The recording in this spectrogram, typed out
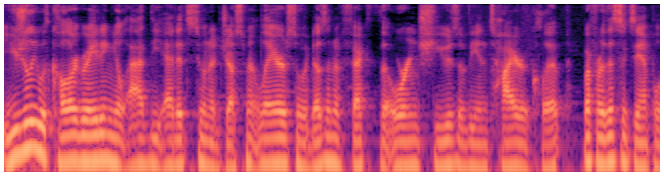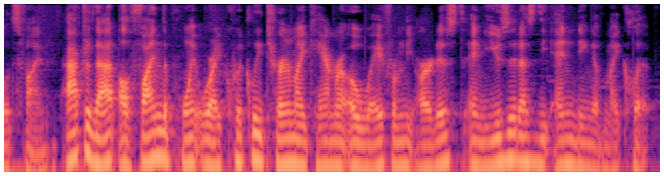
Usually with color grading, you'll add the edits to an adjustment layer so it doesn't affect the orange hues of the entire clip, but for this example, it's fine. After that, I'll find the point where I quickly turn my camera away from the artist and use it as the ending of my clip.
